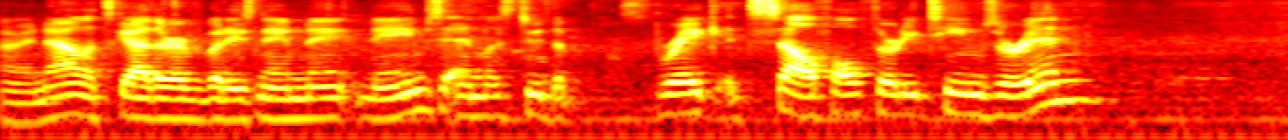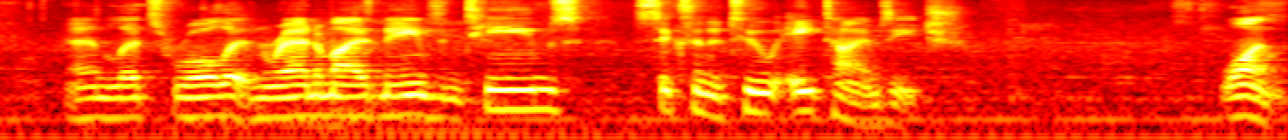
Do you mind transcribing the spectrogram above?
All right, now let's gather everybody's name na names and let's do the break itself. All 30 teams are in. And let's roll it and randomize names and teams. Six and two, eight times each. One,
